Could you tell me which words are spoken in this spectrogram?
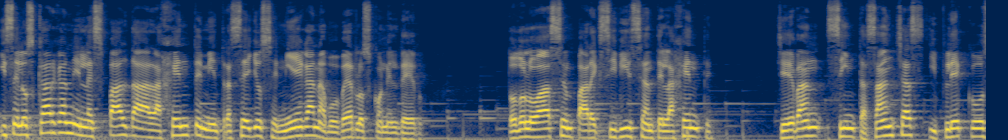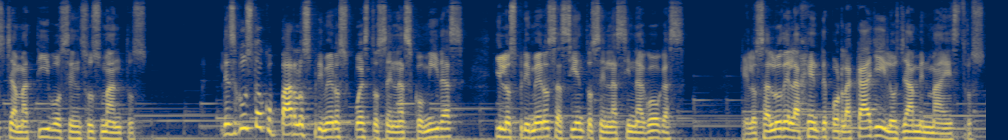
y se los cargan en la espalda a la gente mientras ellos se niegan a moverlos con el dedo. Todo lo hacen para exhibirse ante la gente. Llevan cintas anchas y flecos llamativos en sus mantos les gusta ocupar los primeros puestos en las comidas y los primeros asientos en las sinagogas, que los salude la gente por la calle y los llamen maestros.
